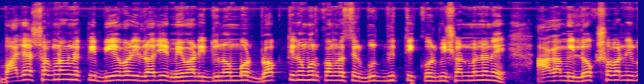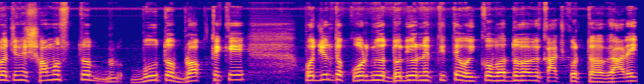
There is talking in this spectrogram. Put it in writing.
বাজার সংলগ্ন একটি বিয়েবাড়ি লজে মেমারি দু নম্বর ব্লক তৃণমূল কংগ্রেসের বুথ ভিত্তিক কর্মী সম্মেলনে আগামী লোকসভা নির্বাচনে সমস্ত বুথ ও ব্লক থেকে পর্যন্ত কর্মী ও দলীয় নেতৃত্বে ঐক্যবদ্ধভাবে কাজ করতে হবে। আর এই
